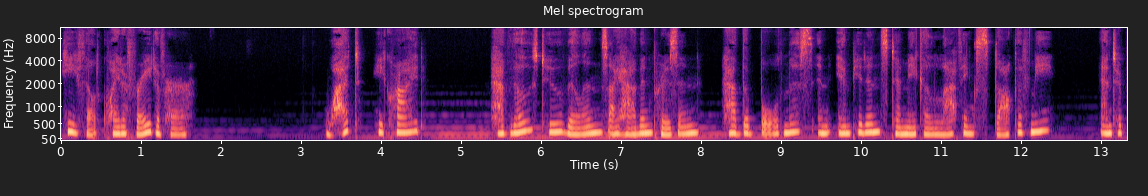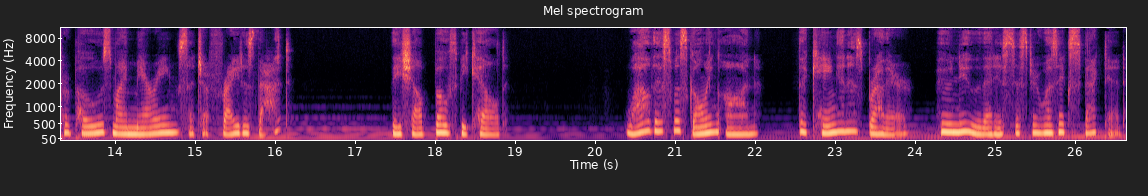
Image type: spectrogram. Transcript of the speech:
He felt quite afraid of her. What? he cried. Have those two villains I have in prison had the boldness and impudence to make a laughing stock of me and to propose my marrying such a fright as that? They shall both be killed. While this was going on, the king and his brother, who knew that his sister was expected,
